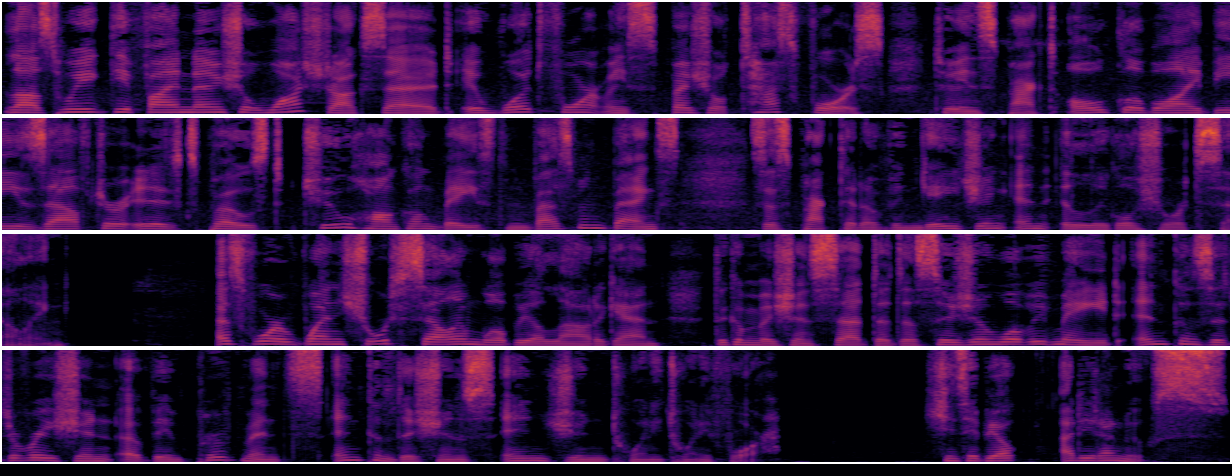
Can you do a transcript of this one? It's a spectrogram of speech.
Last week, the financial watchdog said it would form a special task force to inspect all global IBs after it exposed two Hong Kong based investment banks suspected of engaging in illegal short selling. As for when short selling will be allowed again, the Commission said the decision will be made in consideration of improvements in conditions in June 2024. Shin Se-byuk, Arirang News.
